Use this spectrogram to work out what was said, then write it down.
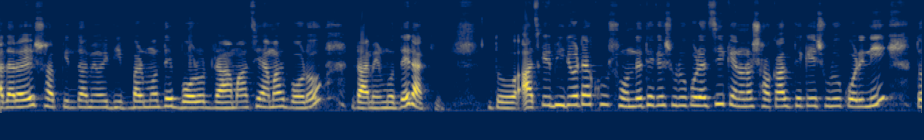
আদারওয়াইজ সব কিন্তু আমি ওই ডিব্বার মধ্যে, বড় ড্রাম আছে আমার, বড় ড্রামের মধ্যে রাখি। তো আজকের ভিডিওটা খুব সন্ধ্যে থেকে শুরু করেছি, কেননা সকাল থেকে শুরু করিনি। তো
